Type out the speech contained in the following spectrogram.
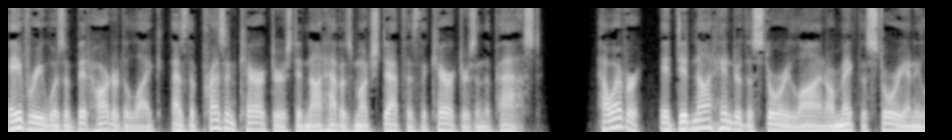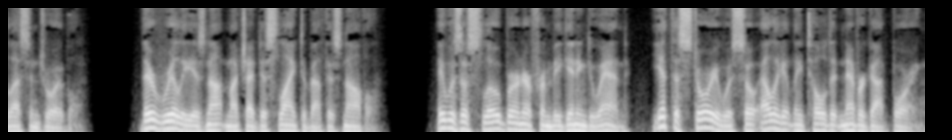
Avery was a bit harder to like, as the present characters did not have as much depth as the characters in the past. However, it did not hinder the storyline or make the story any less enjoyable. There really is not much I disliked about this novel. It was a slow burner from beginning to end, yet the story was so elegantly told it never got boring.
